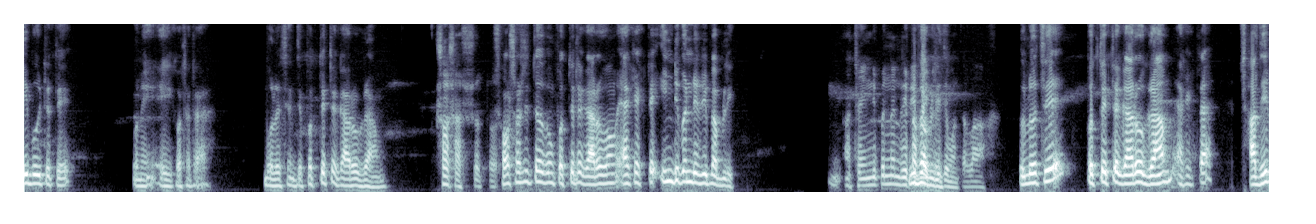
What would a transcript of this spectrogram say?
এই বইটাতে উনি এই কথাটা বলেছেন যে প্রত্যেকটা গারো গ্রাম স্বশাসিত। স্বশাসিত এবং প্রত্যেকটা গারো গ্রাম এক একটা ইন্ডিপেন্ডেন্ট রিপাবলিক আচ্ছা ইন্ডিপেন্ডেন্ট রিপাবলিক ওগুলো হচ্ছে প্রত্যেকটা গারো গ্রাম এক একটা স্বাধীন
